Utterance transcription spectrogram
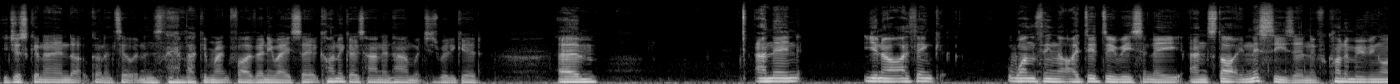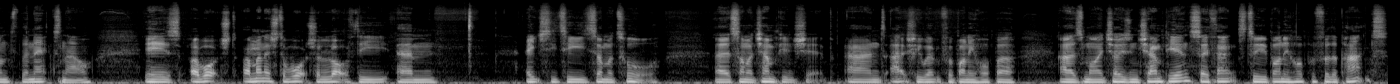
you're just going to end up kind of tilting and staying back in rank five anyway. So it kind of goes hand in hand, which is really good. Um, and then, you know, I think one thing that I did do recently and starting this season, if we're kind of moving on to the next now, is I watched, I managed to watch a lot of the um, HCT Summer Tour uh, Summer Championship and actually went for Bunny Hopper as my chosen champion. So thanks to Bunny Hopper for the packs.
